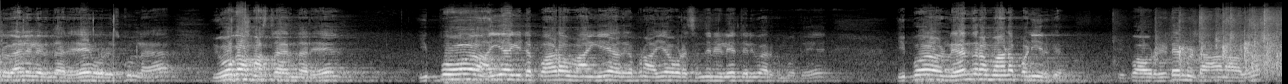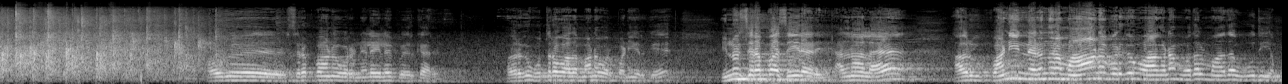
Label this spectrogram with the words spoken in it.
ஒரு வேலையில் இருந்தார் ஒரு ஸ்கூலில் யோகா மாஸ்டராக இருந்தார். இப்போது ஐயா கிட்ட பாடம் வாங்கி அதுக்கப்புறம் ஐயாவோட சிந்தனையிலே தெளிவாக இருக்கும்போது இப்போ நிரந்தரமான பணி இருக்குது இப்போ அவர் ரிட்டைர்மெண்ட் ஆனாலும் அவர் சிறப்பான ஒரு நிலையில் இப்போ இருக்கார். அவருக்கு உத்தரவாதமான ஒரு பணி இருக்குது இன்னும் சிறப்பாக செய்கிறாரு அதனால் அவருக்கு பணி நிரந்தரம் ஆன பிறகு வாங்கின முதல் மாத ஊதியம்.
